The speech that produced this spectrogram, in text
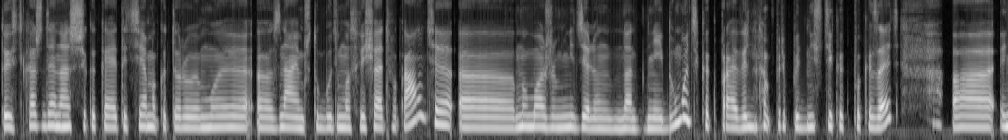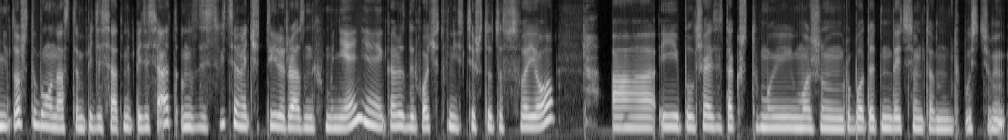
То есть каждая наша какая-то тема, которую мы э, знаем, что будем освещать в аккаунте, э, мы можем неделю над ней думать, как правильно преподнести, как показать. Э, и не то, чтобы у нас там 50 на 50, у нас действительно четыре разных мнения, и каждый хочет внести что-то в свое. Э, и получается так, что мы можем работать над этим, там, допустим,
